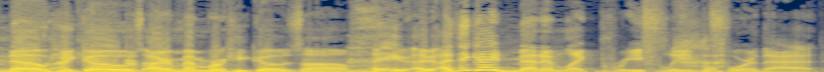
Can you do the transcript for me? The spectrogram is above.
No, he can't goes. remember. I remember he goes. Um, hey, I, I think I had met him like briefly before that,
